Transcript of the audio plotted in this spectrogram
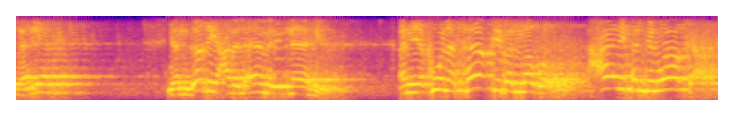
ثانيا ينبغي على الآمر الناهي أن يكون ثاقب النظر عارفا بالواقع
